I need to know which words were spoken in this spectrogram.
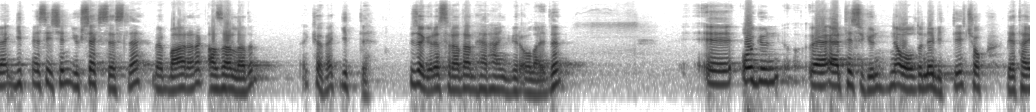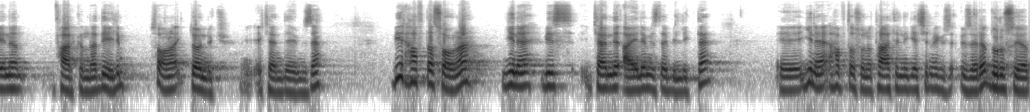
Ve gitmesi için yüksek sesle ve bağırarak azarladım. Ve köpek gitti. Bize göre sıradan herhangi bir olaydı. E, o gün veya ertesi gün ne oldu ne bitti çok detayının farkında değilim. Sonra döndük e, kendi evimize. Bir hafta sonra yine biz kendi ailemizle birlikte e, yine hafta sonu tatilini geçirmek üze- üzere Durusu'ya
